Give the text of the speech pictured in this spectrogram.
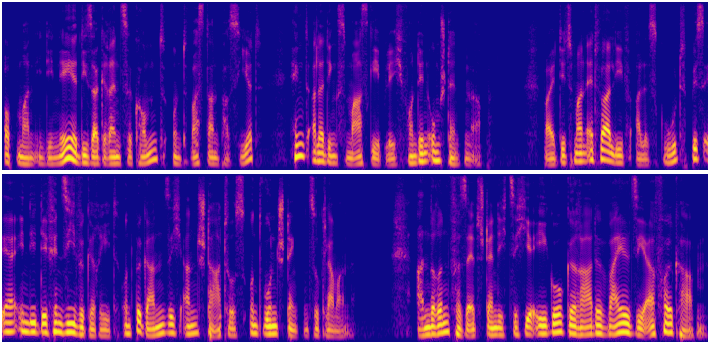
Ob man in die Nähe dieser Grenze kommt und was dann passiert, hängt allerdings maßgeblich von den Umständen ab. Bei Dittmann etwa lief alles gut, bis er in die Defensive geriet und begann, sich an Status und Wunschdenken zu klammern. Anderen verselbstständigt sich ihr Ego gerade weil sie Erfolg haben,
